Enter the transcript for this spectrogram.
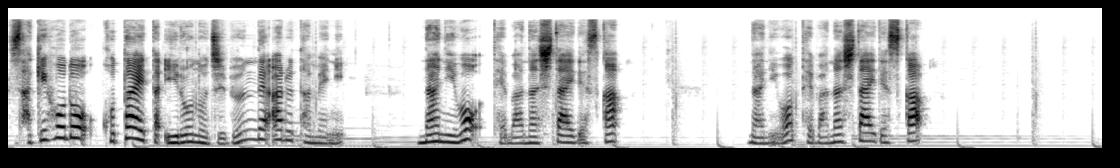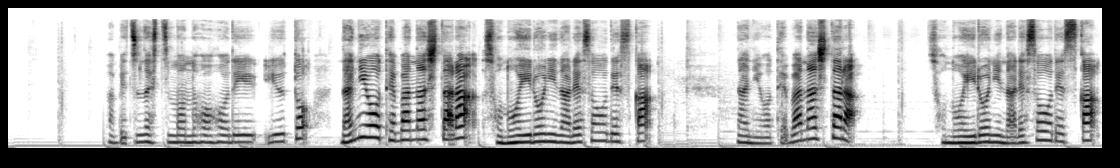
先ほど答えた色の自分であるために何を手放したいですか？何を手放したいですか、まあ、別の質問の方法で言うと何を手放したらその色になれそうですか？何を手放したらその色になれそうですか？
